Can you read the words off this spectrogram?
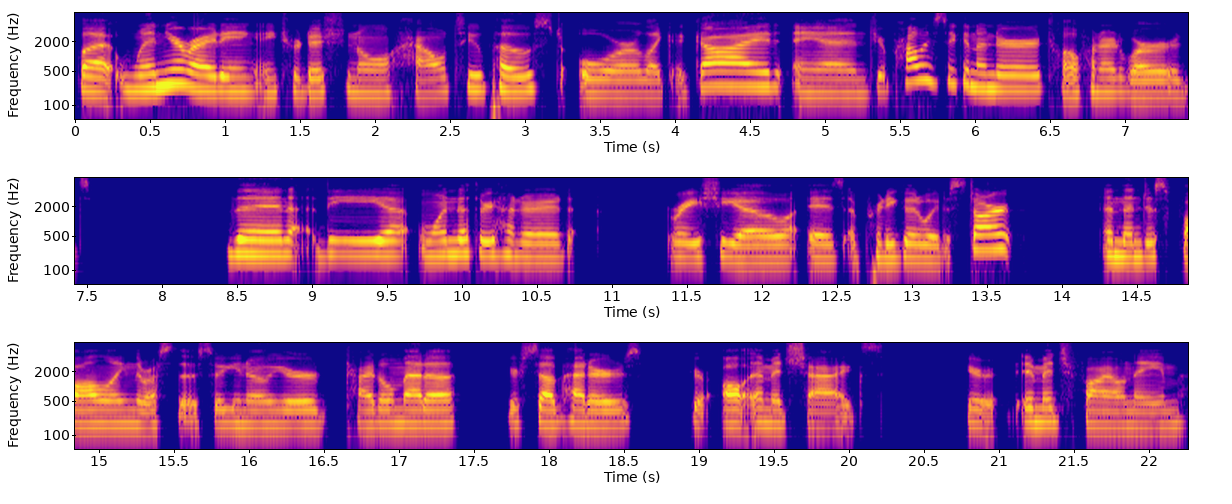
But when you're writing a traditional how to post or like a guide and you're probably sticking under 1200 words, then the 1 to 300 ratio is a pretty good way to start. And then just following the rest of those. So, you know, your title meta, your subheaders, your alt image tags, your image file name,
